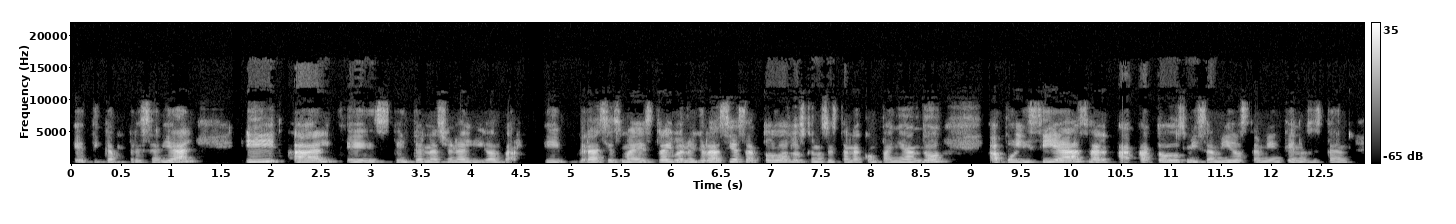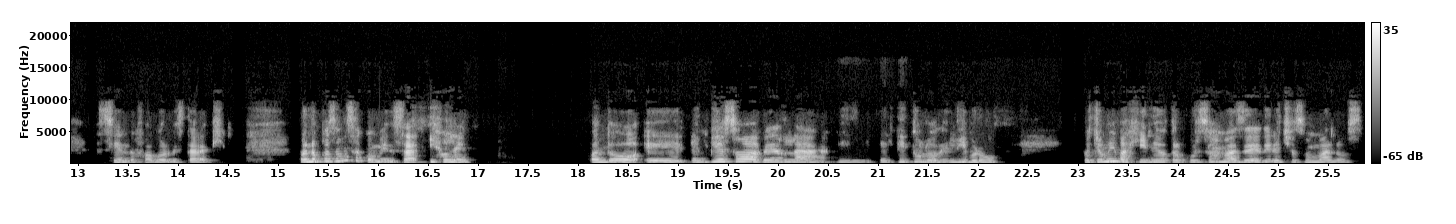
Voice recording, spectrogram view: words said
Ética Empresarial y al este, International Legal Bar. Y gracias, maestra. Y bueno, y gracias a todos los que nos están acompañando, a policías, a, todos mis amigos también que nos están haciendo favor de estar aquí. Bueno, pues vamos a comenzar. Híjole, cuando eh, empiezo a ver la, el, el, título del libro, pues yo me imaginé otro curso más de derechos humanos,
